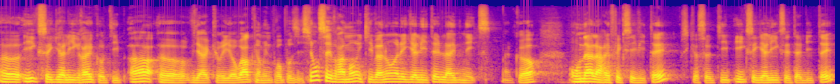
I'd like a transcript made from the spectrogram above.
euh, x égale y au type A euh, via Curie-Howard comme une proposition, c'est vraiment équivalent à l'égalité de Leibniz. On a la réflexivité, puisque ce type x égale x est habité,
